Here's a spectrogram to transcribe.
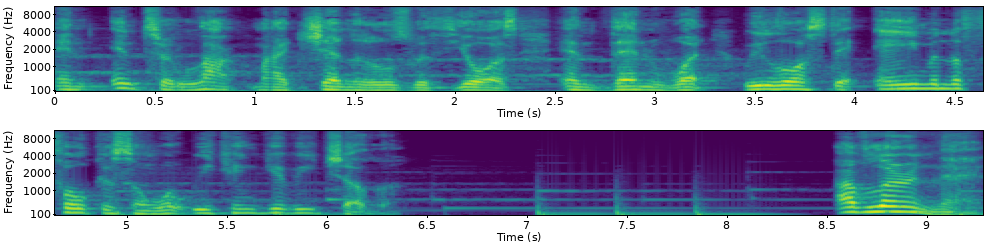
and interlock my genitals with yours. And then what? We lost the aim and the focus on what we can give each other. I've learned that.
